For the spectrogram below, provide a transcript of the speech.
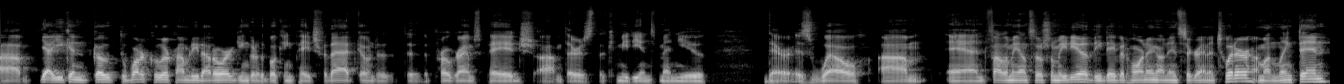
Um, yeah, you can go to watercoolercomedy.org. You can go to the booking page for that. Go into the, the programs page. Um, there's the comedians menu there as well. Um, and follow me on social media, the David Horning on Instagram and Twitter. I'm on LinkedIn.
